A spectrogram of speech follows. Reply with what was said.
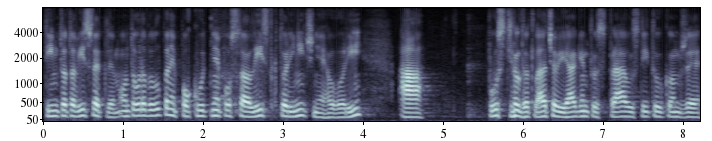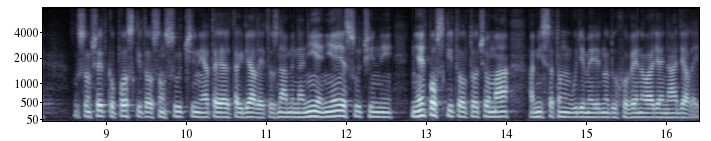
týmto to vysvetlím. On to urobil úplne pokutne, poslal list, ktorý nič nehovorí a pustil do tlačových agentúr správu s titulkom, že už som všetko poskytol, som súčinný a tak, a tak ďalej. To znamená, nie, nie je súčinný, neposkytol to, čo má a my sa tomu budeme jednoducho venovať aj naďalej.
